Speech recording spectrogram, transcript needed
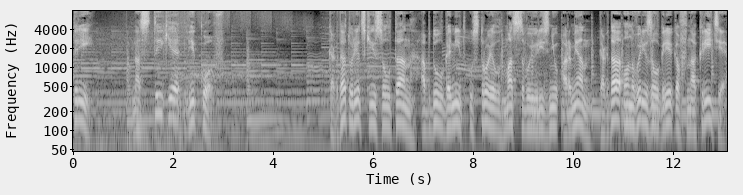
3. На стыке веков. Когда турецкий султан Абдул-Гамид устроил массовую резню армян, когда он вырезал греков на Крите,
